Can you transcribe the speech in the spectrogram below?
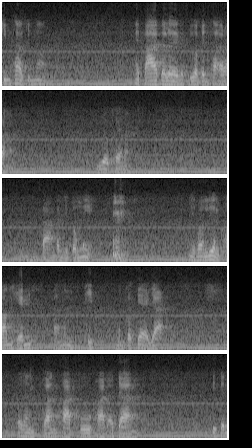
กินข้าวกินน้ำให้ตายไปเลยก็ถือว่าเป็นพระอรหันต์ถือว่าแค่นั้นต่างกันอยู่ตรงนี้นี่เพราะเรื่องความเห็นถ้ามันผิด มันก็แก้ยาก เพราะฉะนั้นการขาดครูขาดอาจารย์ ที่เป็น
